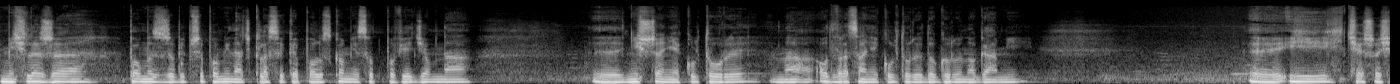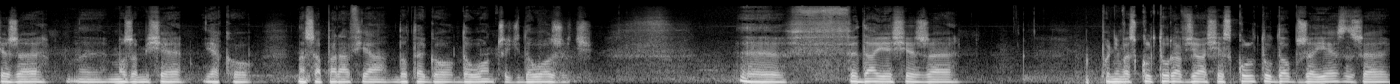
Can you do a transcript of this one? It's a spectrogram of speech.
Myślę, że pomysł, żeby przypominać klasykę polską jest odpowiedzią na niszczenie kultury, na odwracanie kultury do góry nogami. Y, I cieszę się, że y, możemy się jako nasza parafia do tego dołączyć, dołożyć. Wydaje się, że ponieważ kultura wzięła się z kultu, dobrze jest, że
